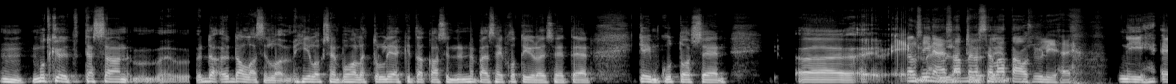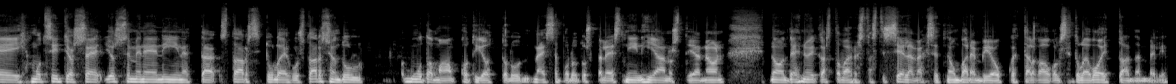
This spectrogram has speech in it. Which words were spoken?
Mm, Mutta kyllä tässä on Dallasilla hiilokseen puhallettu liekki takaisin, nyt ne pääsee kotiyleiseen Game kutoseen. Öö, no siinä ei saa mennä se lataus yli, hei. Niin, ei, mutta sitten jos se, jos se menee niin, että Starsi tulee, kun Starsi on tullut muutamaan kotiotteluun näissä pudotuspeleissä niin hienosti, ja ne on, ne on tehnyt ekasta vaihdosta selväksi, että ne on parempi joukkue, että tällä kaudella se tulee voittaa tämän pelin.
